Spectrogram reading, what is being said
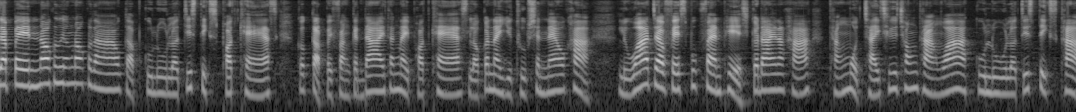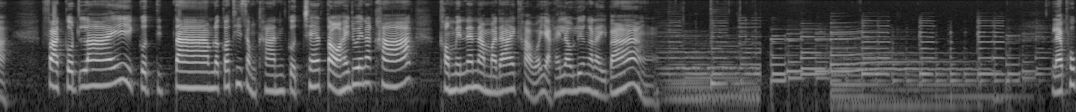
จะเป็นนอกเรื่องนอกราวกับกูรูโลจิสติกส์พอดแคสต์ก็กลับไปฟังกันได้ทั้งในพอดแคสต์แล้วก็ใน YouTube Channel ค่ะ หรือว่าจะ Facebook Fanpage ก็ได้นะคะ ทั้งหมดใช้ชื่อช่องทางว่ากูรูโลจิสติกส์ค่ะ ฝากกดไลค์ กดติดตาม แล้วก็ที่สำคัญกดแชร์ต่อให้ด้วยนะคะ คอมเมนต์แนะนำมาได้ค่ะว่าอยากให้เล่าเรื่องอะไรบ้าง แล้วพบ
